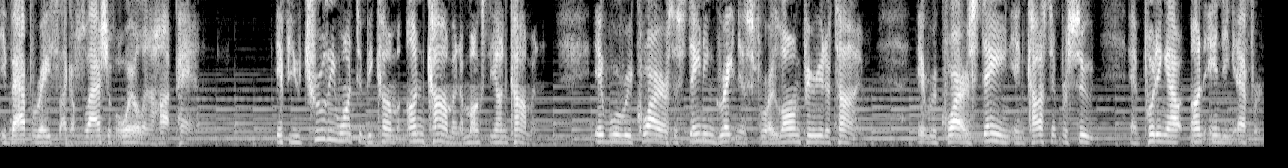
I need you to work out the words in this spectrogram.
evaporates like a flash of oil in a hot pan. If you truly want to become uncommon amongst the uncommon, it will require sustaining greatness for a long period of time. It requires staying in constant pursuit and putting out unending effort.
